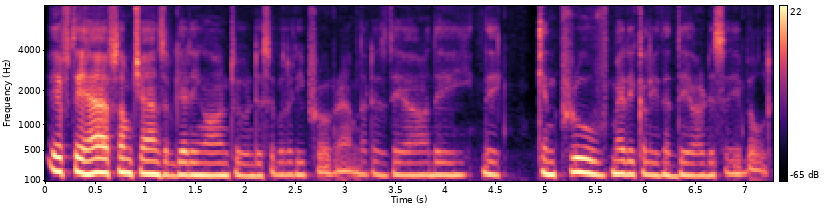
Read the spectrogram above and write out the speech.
if they have some chance of getting onto a disability program. That is they are they they can prove medically that they are disabled.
